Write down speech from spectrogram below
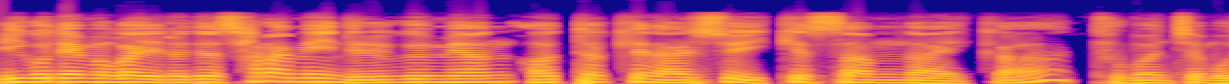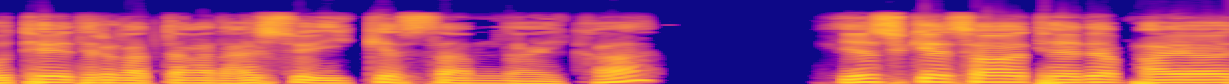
니고데모가 이르되 사람이 늙으면 어떻게 날 수 있겠사옵나이까? 두 번째 모태에 들어갔다가 날 수 있겠사옵나이까? 예수께서 대답하여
